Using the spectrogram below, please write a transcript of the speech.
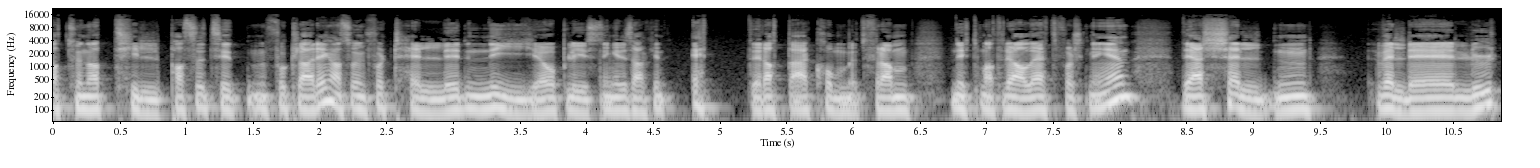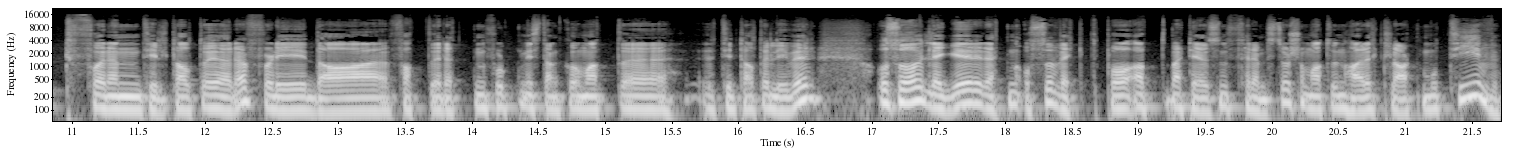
at hun har tilpasset sin forklaring. Altså hun forteller nye opplysninger i saken etter at det er kommet fram nytt materiale i etterforskningen. Det er sjelden veldig lurt for en tiltalt å gjøre, fordi da fatter retten fort mistanke om at uh, tiltalte lyver. Og så legger retten også vekt på at Bertheussen fremstår som at hun har et klart motiv,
